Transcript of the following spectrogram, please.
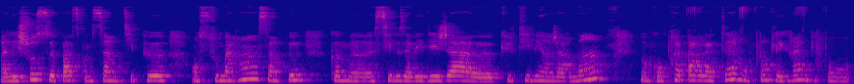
ben, les choses se passent comme ça un petit peu en sous-marin. C'est un peu comme euh, si vous avez déjà euh, cultivé un jardin. Donc, on prépare la terre, on plante les graines, puis pendant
